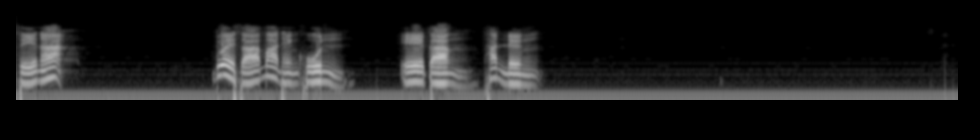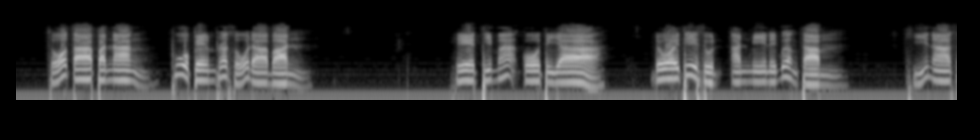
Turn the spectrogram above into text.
เสนะ ด้วยสามารถแห่งคุณ เอกังท่านหนึ่ง โสตาปนัง ผู้เป็นพระโสดาบัน เหติมะโกติยา โดยที่สุดอันมีในเบื้องต่ำ ขีนาส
